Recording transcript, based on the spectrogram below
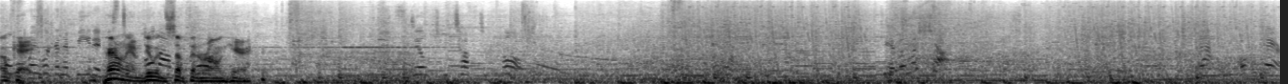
Okay. we're gonna beat it is Apparently I'm doing something wrong here. Still too tough to pull. Give him a shot. That, over there.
